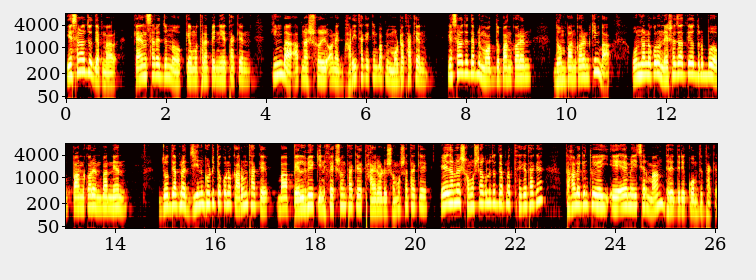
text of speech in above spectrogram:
এছাড়াও যদি আপনার ক্যান্সারের জন্য কেমোথেরাপি নিয়ে থাকেন, কিংবা আপনার শরীর অনেক ভারী থাকে, কিংবা আপনি মোটা থাকেন, এছাড়াও যদি আপনি মদ্যপান করেন, ধূমপান করেন, কিংবা অন্যান্য কোনো নেশা জাতীয় দ্রব্য পান করেন বা নেন যদি আপনার জিন ঘটিত কোনো কারণ থাকে বা পেলভিক ইনফেকশন থাকে, থাইরয়েডের সমস্যা থাকে, এই ধরনের সমস্যাগুলো যদি আপনার থেকে থাকে, তাহলে কিন্তু এই এএমএইচ এর মান ধীরে ধীরে কমতে থাকে।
